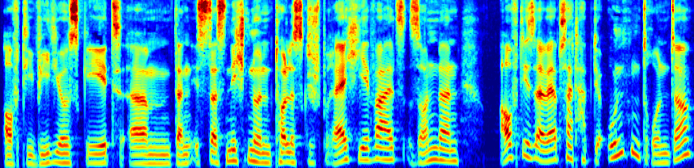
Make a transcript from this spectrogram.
auf die Videos geht, ähm, dann ist das nicht nur ein tolles Gespräch jeweils, sondern auf dieser Website habt ihr unten drunter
